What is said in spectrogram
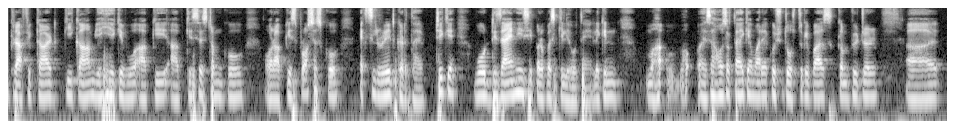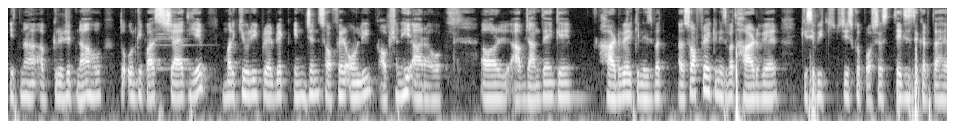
ग्राफिक कार्ड की काम यही है कि वो आपकी, आपके सिस्टम को और आपके इस प्रोसेस को एक्सिलरेट करता है, ठीक है? वो डिज़ाइन ही इसी पर्पज़ के लिए होते हैं। लेकिन ऐसा हो सकता है कि हमारे कुछ दोस्तों के पास कंप्यूटर इतना अपग्रेडेड ना हो तो उनके पास शायद ये mercury playback engine software only option ही आ रहा हो। और आप जानते हैं कि हार्डवेयर की नस्बत सॉफ्टवेयर की नस्बत हार्डवेयर किसी भी चीज़ को प्रोसेस तेज़ी से करता है।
